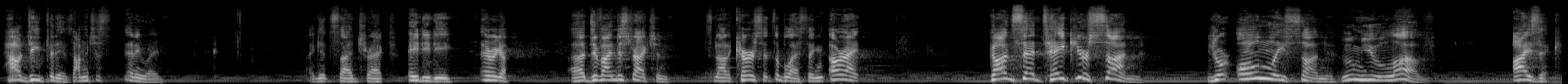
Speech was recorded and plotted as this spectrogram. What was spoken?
how deep it is. I'm just, anyway, I get sidetracked. ADD. There we go. Uh, divine distraction. It's not a curse, it's a blessing. All right. God said, Take your son, your only son, whom you love, Isaac,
